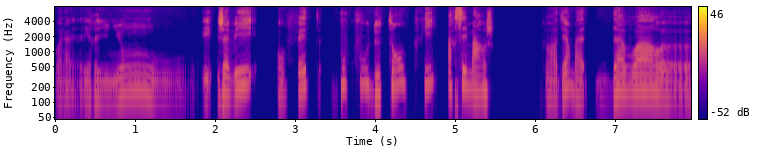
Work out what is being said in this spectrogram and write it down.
voilà, les réunions. Et j'avais en fait beaucoup de temps pris par ces marges. Pour dire bah, d'avoir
